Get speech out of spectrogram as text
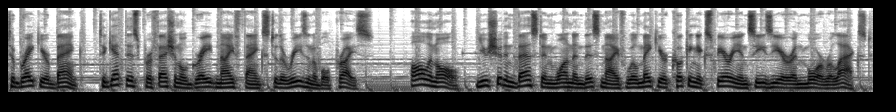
to break your bank to get this professional grade knife thanks to the reasonable price. All in all, you should invest in one and this knife will make your cooking experience easier and more relaxed.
